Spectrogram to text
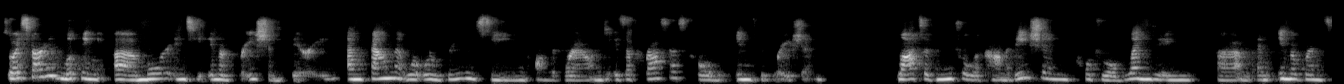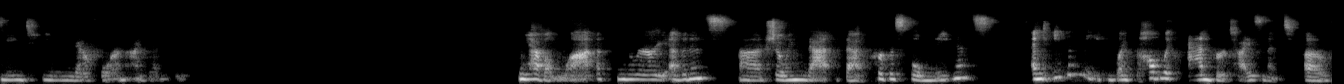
So I started looking uh, more into immigration theory and found that what we're really seeing on the ground is a process called integration. Lots of mutual accommodation, cultural blending, um, and immigrants maintaining their foreign identity. We have a lot of funerary evidence uh, showing that that purposeful maintenance and even the like public advertisement of,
